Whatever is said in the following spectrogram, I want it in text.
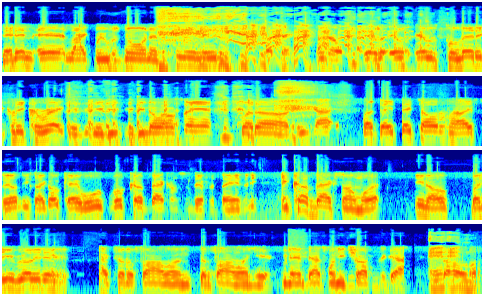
they didn't air it like we was doing in the team meeting. but they, you know, it, it, it, was politically correct, if, if, if, you know what I'm saying. But uh, he got, but they they told him how he felt. And he's like, okay, we'll we'll cut back on some different things, and he, he cut back somewhat, you know. But he really didn't back to the following the following year. Then that's when you trust the guy. And- so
